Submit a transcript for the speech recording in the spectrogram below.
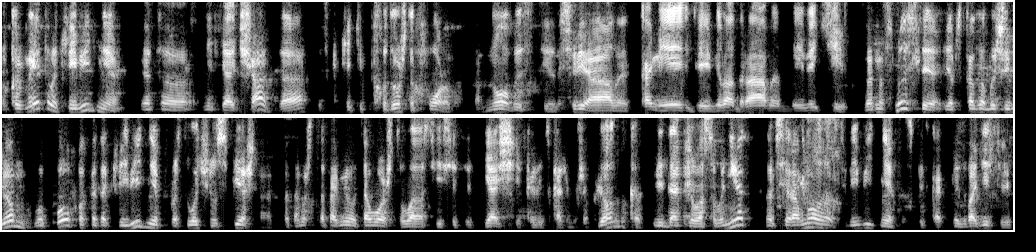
Но кроме этого, телевидение — это некий очаг да, каких-то художественных форм. Там, новости, сериалы, комедии, мелодрамы, боевики. В этом смысле, я бы сказал, мы живем в эпоху, когда телевидение просто очень успешно. Потому что помимо того, что у вас есть этот ящик или, скажем, уже пленка, или даже у вас его нет, но все равно телевидение, так сказать, как производитель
